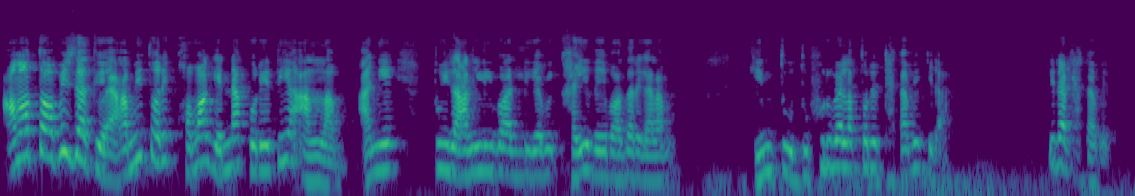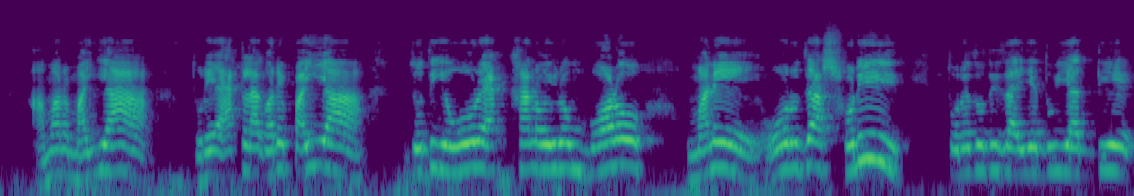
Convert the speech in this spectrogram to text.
আমার তো অফিস জাতি হয়। আমি তোরে ক্ষমা ঘেন্না করে দিয়ে আনলাম। আনিয়ে তুই রানলি বাড়লি আমি খাইয়ে দিয়ে বাজারে গেলাম। কিন্তু দুপুরবেলা তোরে ঠেকাবে কিরা? কিরা ঠেকাবে? আমার মাইয়া তোরে একলা ঘরে পাইয়া যদি ওর একখান ওইরম বড় মানে ওর যা শরীর, তোরে যদি যাইয়ে দুই হাত দিয়ে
